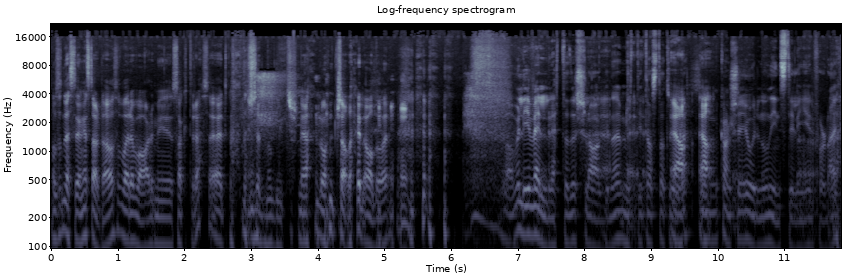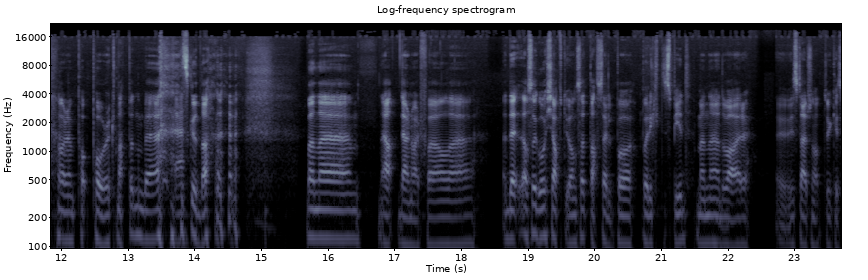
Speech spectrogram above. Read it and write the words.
Og så neste gang jeg starta, så bare var det mye saktere. Så jeg vet ikke om det skjedde noe glitch når jeg launcha det, eller hva det var. Det var vel de velrettede slagene midt i tastaturet Ja, ja. som kanskje gjorde noen innstillinger for deg. Det var den power-knappen ble skrudd av. Men eh, ja, det er nå i hvert fall eh, det, Altså, det går kjapt uansett, da, selv på, på riktig speed. Men eh, det var Hvis det er sånn at du ikke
